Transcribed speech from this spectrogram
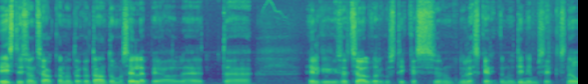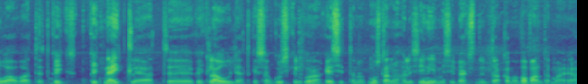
Eestis on see hakanud aga taanduma selle peale, et äh, eelkõige sotsiaalvõrgustikes üles kerkinud inimesed, kes nõuavad, et kõik, kõik näitlejad, kõik lauljad, kes on kuskil kunagi esitanud mustanahalisi inimesi, peaksid nüüd hakkama vabandama ja.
